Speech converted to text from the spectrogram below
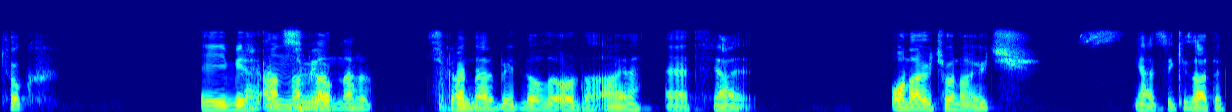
çok e, bir Evet, anlam yok. çıkanlar, çıkanlar belli oluyor orada. Aynen. Evet. Yani 10'a 3 10'a 3 yani 8 artık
